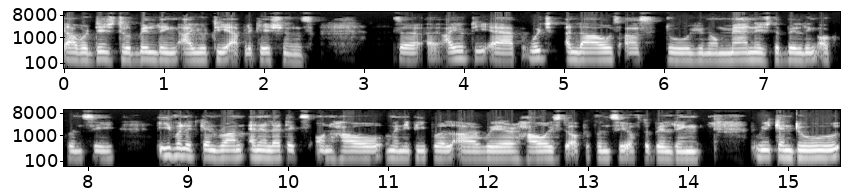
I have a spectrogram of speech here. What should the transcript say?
our digital building IoT applications. It's a, a IoT app which allows us to, you know, manage the building occupancy even it can run analytics on how many people are where, how is the occupancy of the building. We can do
